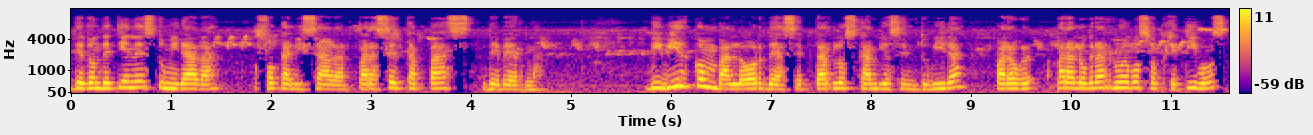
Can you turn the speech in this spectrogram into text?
de donde tienes tu mirada focalizada para ser capaz de verla. Vivir con valor de aceptar los cambios en tu vida para, para lograr nuevos objetivos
